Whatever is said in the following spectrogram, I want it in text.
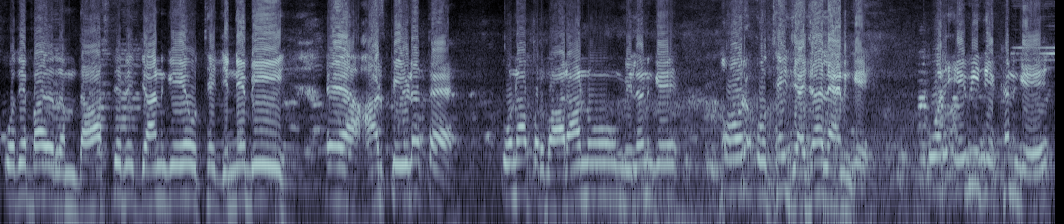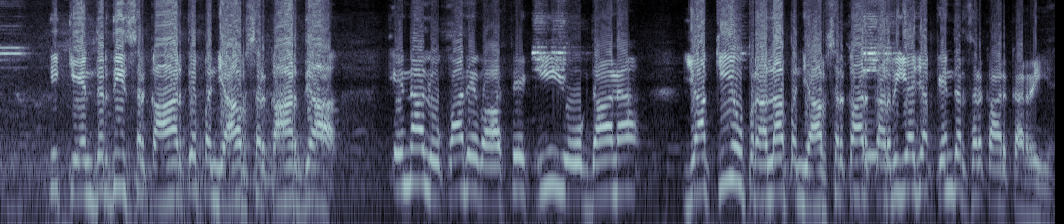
ਉਹਦੇ ਬਾਅਦ ਰਮਦਾਸ ਦੇ ਵਿੱਚ ਜਾਣਗੇ, ਉੱਥੇ ਜਿੰਨੇ ਵੀ ਹੜ ਪੀੜਤ ਹੈ, ਉਹਨਾਂ ਪਰਿਵਾਰਾਂ ਨੂੰ ਮਿਲਣਗੇ ਔਰ ਉੱਥੇ ਜਾਇਜ਼ਾ ਲੈਣਗੇ। ਔਰ ਇਹ ਵੀ ਦੇਖਣਗੇ ਕਿ ਕੇਂਦਰ ਦੀ ਸਰਕਾਰ ਤੇ ਪੰਜਾਬ ਸਰਕਾਰ ਦਾ ਇਹਨਾਂ ਲੋਕਾਂ ਦੇ ਵਾਸਤੇ ਕੀ ਯੋਗਦਾਨ ਆ, ਜਾਂ ਕੀ ਉਪਰਾਲਾ ਪੰਜਾਬ ਸਰਕਾਰ ਕਰ ਰਹੀ ਹੈ ਜਾਂ ਕੇਂਦਰ ਸਰਕਾਰ ਕਰ ਰਹੀ ਹੈ।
